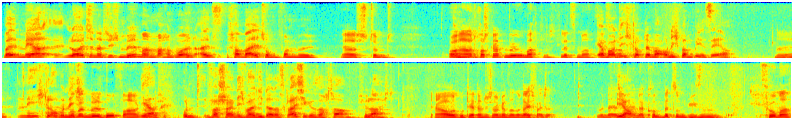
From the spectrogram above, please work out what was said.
weil mehr äh, Leute natürlich Müllmann machen wollen als Verwaltung von Müll. ja, das stimmt. Oh, aber Troschka hat Müll gemacht letztes Mal. Ja, aber ich glaube, der war auch nicht beim BSR. Noch? Nee. Nee, ich glaube Aber beim Müllhof war, glaube Ja, ich. und wahrscheinlich, weil die da das Gleiche gesagt haben. Vielleicht. Ja, aber gut, der hat natürlich noch eine ganz andere Reichweite. Wenn da Ja. einer kommt mit so einem riesen Firma,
